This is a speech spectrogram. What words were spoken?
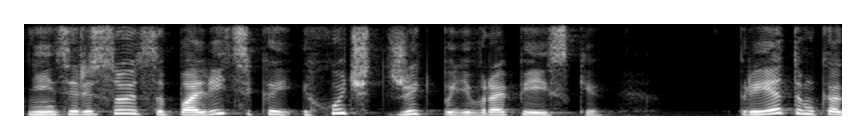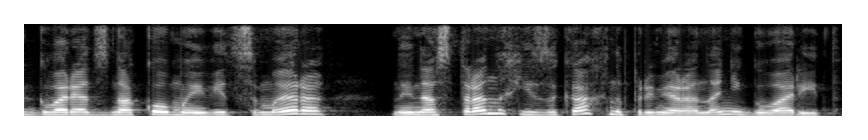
не интересуется политикой и хочет жить по-европейски. При этом, как говорят знакомые вице-мэра, на иностранных языках, например, она не говорит.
